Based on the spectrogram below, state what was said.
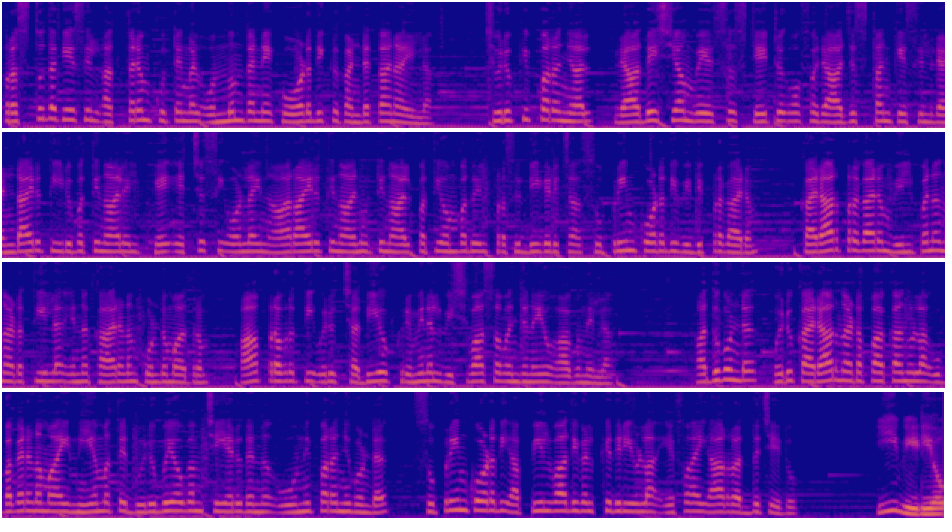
പ്രസ്തുത കേസിൽ അത്തരം കുറ്റങ്ങൾ ഒന്നും തന്നെ കോടതിക്ക് കണ്ടെത്താനായില്ല. ചുരുക്കിപ്പറഞ്ഞാൽ Radheshyam versus state of Rajasthan കേസിൽ രണ്ടായിരത്തി ഇരുപത്തിനാലിൽ കെ എച്ച് സി ഓൺലൈൻ ആറായിരത്തി നാനൂറ്റി നാൽപ്പത്തി ഒമ്പതിൽ പ്രസിദ്ധീകരിച്ച സുപ്രീം കോടതി വിധിപ്രകാരം കരാർ പ്രകാരം വിൽപ്പന നടത്തിയില്ല എന്ന കാരണം കൊണ്ടുമാത്രം ആ പ്രവൃത്തി ഒരു ചതിയോ ക്രിമിനൽ വിശ്വാസവഞ്ചനയോ ആകുന്നില്ല. അതുകൊണ്ട് ഒരു കരാർ നടപ്പാക്കാനുള്ള ഉപകരണമായി നിയമത്തെ ദുരുപയോഗം ചെയ്യരുതെന്ന് ഊന്നിപ്പറഞ്ഞുകൊണ്ട് സുപ്രീം കോടതി അപ്പീൽവാദികൾക്കെതിരെയുള്ള എഫ്ഐആർ റദ്ദ് ചെയ്തു. ഈ വീഡിയോ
